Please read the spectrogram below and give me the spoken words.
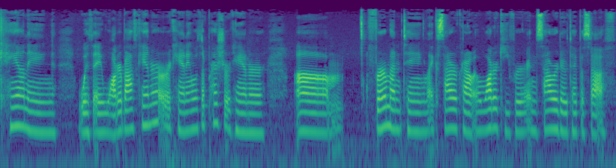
canning with a water bath canner or canning with a pressure canner, um, fermenting like sauerkraut and water kefir and sourdough type of stuff.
